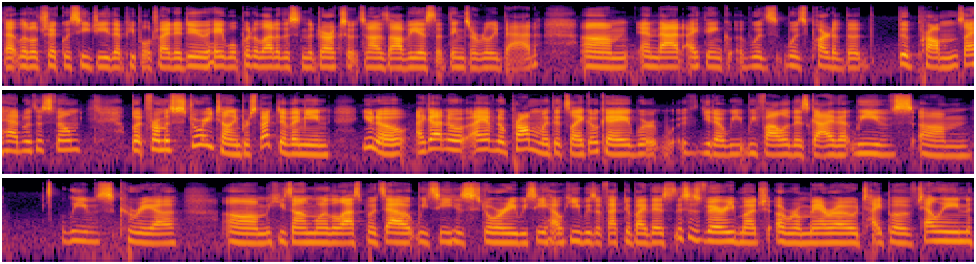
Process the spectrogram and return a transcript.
that little trick with CG that people try to do. Hey, we'll put a lot of this in the dark so it's not as obvious that things are really bad. Um, and that I think was was part of the the problems I had with this film. But from a storytelling perspective, I mean, you know, I got no, I have no problem with it's like, okay, we're, you know, we, we follow this guy that leaves, um, leaves Korea. Um, he's on one of the last boats out. We see his story. We see how he was affected by this. This is very much a Romero type of telling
